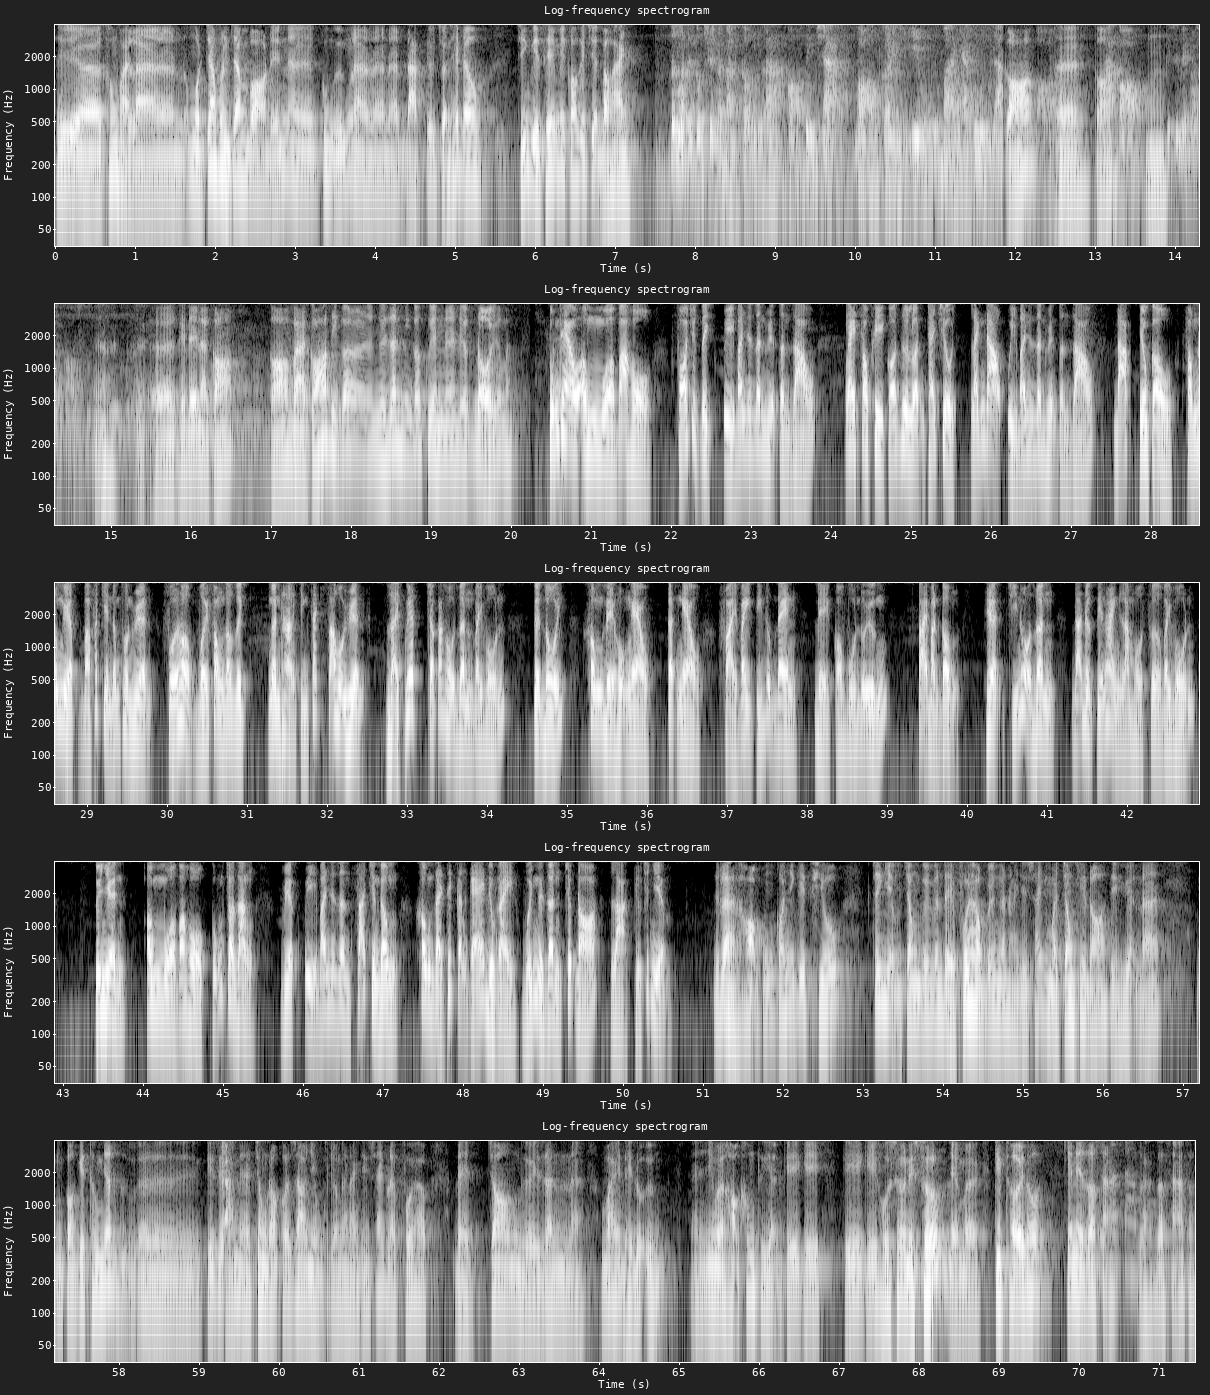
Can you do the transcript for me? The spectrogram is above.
Thì ờ, không phải là 100% bò đến cung ứng là đạt tiêu chuẩn hết đâu. Chính vì thế mới có cái chuyện bảo hành tức là cái câu chuyện ở bản cộng là có tình trạng bò gầy yếu và nhà tu đã có bò ờ, có là có ừ. cái sự việc đó là có chứ không phải không phải. Ờ, cái đấy là có có và có thì có người dân mình có quyền được đổi cơ mà cũng theo ông Mùa Va Hồ phó chủ tịch ủy ban nhân dân huyện Tuần Giáo ngay sau khi có dư luận trái chiều lãnh đạo ủy ban nhân dân huyện Tuần Giáo đã yêu cầu phòng nông nghiệp và phát triển nông thôn huyện phối hợp với phòng giao dịch ngân hàng chính sách xã hội huyện giải quyết cho các hộ dân vay vốn tuyệt đối không để hộ nghèo cận nghèo phải vay tín dụng đen để có vốn đối ứng. Tại bản cộng, hiện 9 hộ dân đã được tiến hành làm hồ sơ vay vốn. Tuy nhiên, ông Mùa Va Hồ cũng cho rằng việc Ủy ban nhân dân xã Trường Đông không giải thích cặn kẽ điều này với người dân trước đó là thiếu trách nhiệm. Tức là họ cũng có những cái thiếu trách nhiệm trong cái vấn đề phối hợp với ngân hàng chính sách mà trong khi đó thì huyện đã có cái thống nhất ờ, cái dự án này là trong đó có giao nhiệm vụ cho ngân hàng chính sách là phối hợp để cho người dân là vay để đối ứng. Nhưng mà họ không thực hiện cái cái cái cái hồ sơ này sớm để mà kịp thời thôi. Cái này do xã và do xã thôi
